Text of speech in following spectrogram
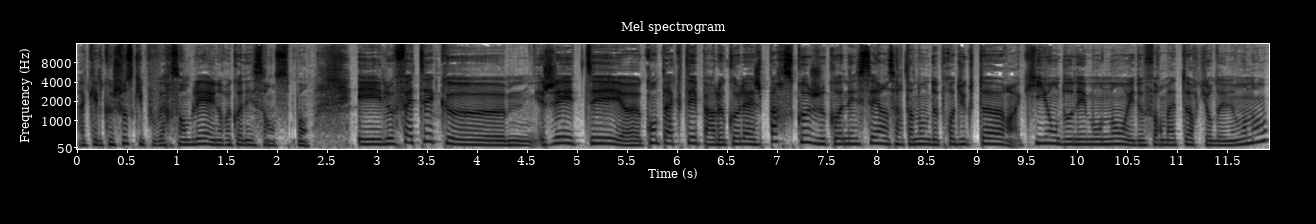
à quelque chose qui pouvait ressembler à une reconnaissance. Bon. Et le fait est que hum, j'ai été euh, contactée par le collège parce que je connaissais un certain nombre de producteurs qui ont donné mon nom et de formateurs qui ont donné mon nom.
